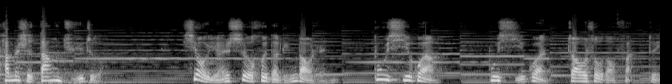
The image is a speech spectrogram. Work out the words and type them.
他们是当局者，校园社会的领导人，不习惯不习惯遭受到反对。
